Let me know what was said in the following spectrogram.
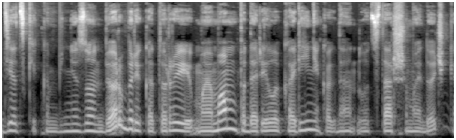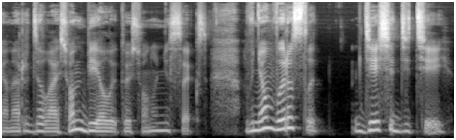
детский комбинезон Бербери, который моя мама подарила Карине, когда вот старшей моей дочке она родилась. Он белый, то есть он унисекс. В нем выросло 10 детей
